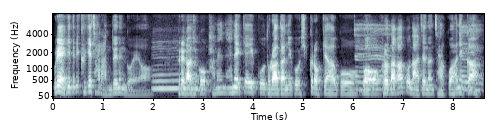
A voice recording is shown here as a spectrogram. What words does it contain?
우리 아기들이 그게 잘 안 되는 거예요. 음. 그래가지고 밤에 내내 깨 있고 돌아다니고 시끄럽게 하고 네. 뭐 그러다가 또 낮에는 자고 하니까 네.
